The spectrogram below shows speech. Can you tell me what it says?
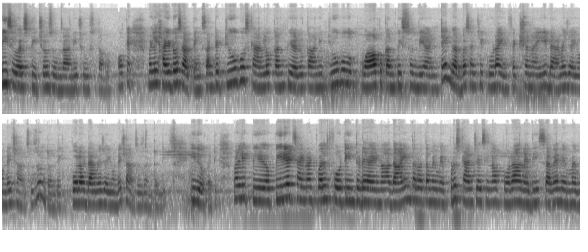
పీసీఓఎస్ ఫీచర్స్ ఉందా అని చూస్తాము. ఓకే మళ్ళీ హైడ్రోసాల్పింగ్స్ అంటే ట్యూబ్ స్కాన్లో కనిపించదు కానీ ట్యూబ్ వాపు కనిపిస్తుంది అంటే గర్భసంచి కూడా ఇన్ఫెక్షన్ అయ్యి డ్యామేజ్ అయి ఉండే ఛాన్సెస్ ఉంటుంది. పొర డ్యామేజ్ అయి ఉండే ఛాన్సెస్ ఉంటుంది. ఇది ఒకటి. మళ్ళీ పీ పీరియడ్స్ అయినా ట్వెల్త్ ఫోర్టీన్త్ డే అయినా దాని తర్వాత మేము ఎప్పుడు స్కాన్ చేసినా పొర అనేది సెవెన్ ఎంఎం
